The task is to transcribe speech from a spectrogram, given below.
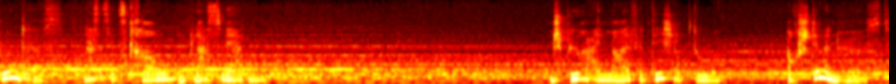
bunt ist, lass es jetzt grau und blass werden. Und spüre einmal für dich, ob du auch Stimmen hörst.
